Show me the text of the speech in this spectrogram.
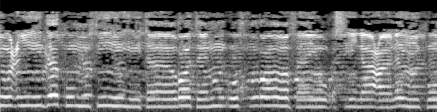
يعيدكم فيه تارة أخرى فيرسل عليكم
